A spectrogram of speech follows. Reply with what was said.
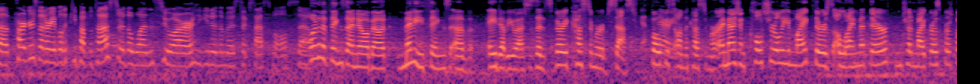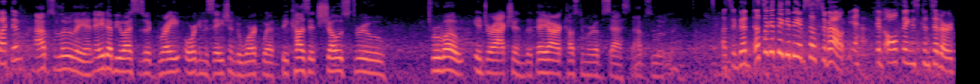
the partners that are able to keep up with us are the ones who are, you know, the most successful, so. One of the things I know about many things of AWS is that it's very customer obsessed, Yeah, focused on the customer. I imagine culturally, Mike, there's alignment there from Trend Micro's perspective? Absolutely, and AWS is a great organization to work with because it shows through throughout interaction that they are customer obsessed, absolutely. That's a good, that's a good thing to be obsessed about, Yeah. if all things considered.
